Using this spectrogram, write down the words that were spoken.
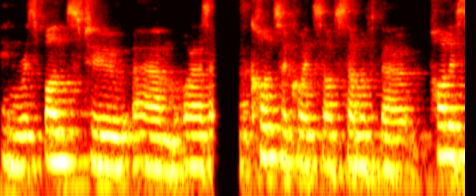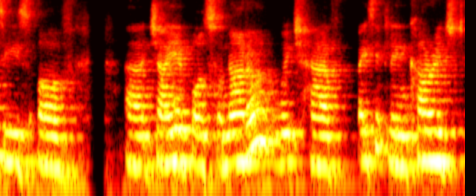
in response to, um, or as a consequence of some of the policies of uh, Jair Bolsonaro, which have basically encouraged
